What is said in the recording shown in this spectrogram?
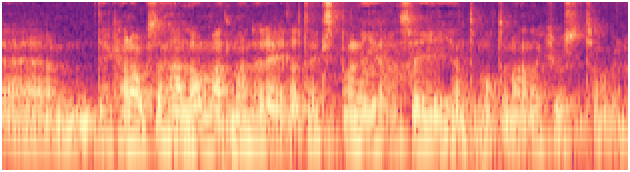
Ehm, det kan också handla om att man är rädd att exponera sig gentemot de andra kursdeltagarna.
